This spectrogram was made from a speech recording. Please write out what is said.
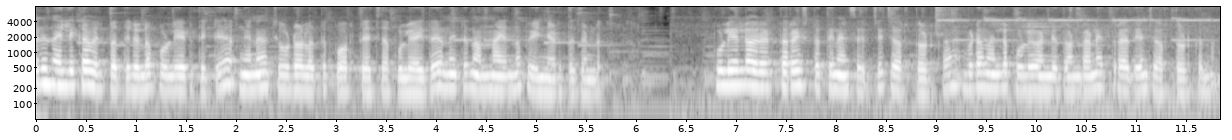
ഒരു നെല്ലിക്ക വലുപ്പത്തിലുള്ള പുളി എടുത്തിട്ട് അങ്ങനെ ചൂടുവെള്ളത്തിൽ പുറത്ത് വെച്ച ആയത് എന്നിട്ട് നന്നായി ഒന്ന് പിഴിഞ്ഞെടുത്തിട്ടുണ്ട്. പുളിയെല്ലാം ഓരോരുത്തരുടെ ഇഷ്ടത്തിനനുസരിച്ച് ചേർത്ത് കൊടുക്കുക. ഇവിടെ നല്ല പുളി വേണ്ടതുകൊണ്ടാണ് ഇത്ര അധികം ചേർത്ത് കൊടുക്കുന്നത്.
